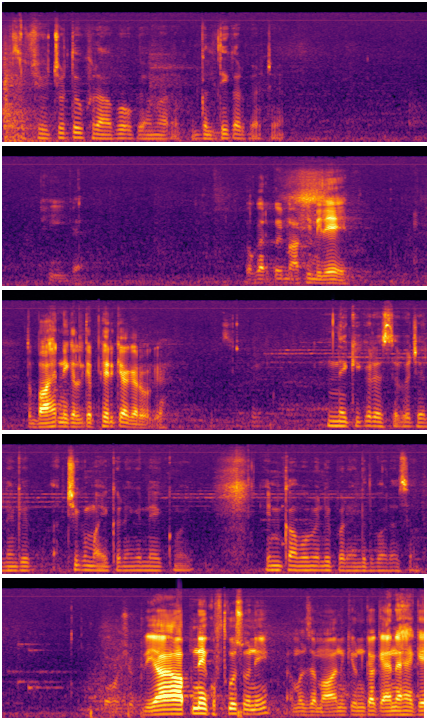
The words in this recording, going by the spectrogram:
तो फ्यूचर तो ख़राब हो गया हमारा गलती कर बैठे हैं। ठीक है। तो अगर कोई माफ़ी मिले तो बाहर निकल के फिर क्या करोगे? नेकी के रास्ते पे चलेंगे अच्छी कमाई करेंगे नेक कमाई। इन कामों में नहीं पड़ेंगे दोबारा से। बहुत शुक्रिया। आपने गुफ्तु सुनी, अमल ज़मान की, उनका कहना है कि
